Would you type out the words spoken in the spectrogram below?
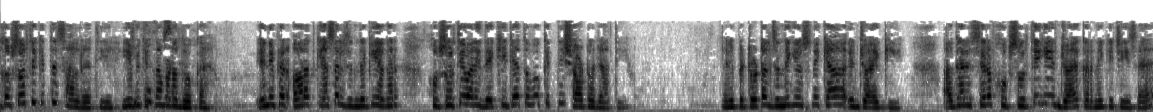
خوبصورتی کتنے سال رہتی ہے؟ یہ بھی کتنا بڑا دھوکا ہے۔ یعنی پھر عورت کی اصل زندگی اگر خوبصورتی والی دیکھی جائے تو وہ کتنی شارٹ ہو جاتی ہے۔ یعنی پھر ٹوٹل زندگی اس نے کیا انجوائے کی؟ اگر صرف خوبصورتی ہی انجوائے کرنے کی چیز ہے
